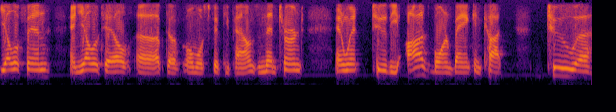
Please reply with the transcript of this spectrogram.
yellowfin and yellowtail uh, up to almost 50 pounds, and then turned and went to the Osborne Bank and caught two uh,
